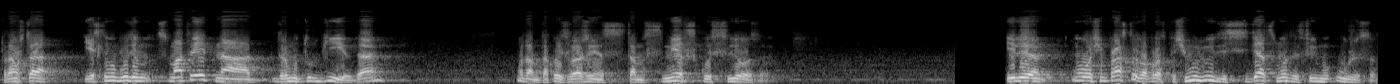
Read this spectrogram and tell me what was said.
Потому что если мы будем смотреть на драматургию, да, ну там такое выражение, там смех сквозь слезы, или, ну, очень простой вопрос, почему люди сидят, смотрят фильмы ужасов?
